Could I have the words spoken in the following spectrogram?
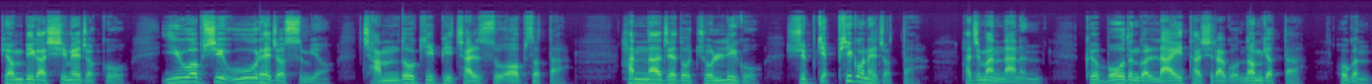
변비가 심해졌고 이유 없이 우울해졌으며 잠도 깊이 잘 수 없었다. 한낮에도 졸리고 쉽게 피곤해졌다. 하지만 나는 그 모든 걸 나이 탓이라고 넘겼다. 혹은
